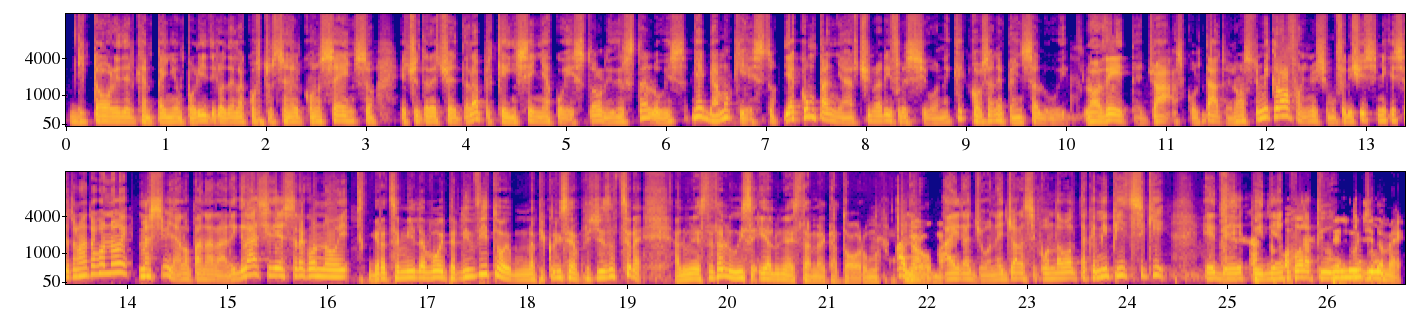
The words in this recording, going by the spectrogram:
di toni del campaign politico, della costruzione del consenso, eccetera, eccetera, perché insegna questo all'Università Lewis, gli abbiamo chiesto di accompagnarci in una riflessione. Che cosa ne pensa lui? Lo avete già ascoltato ai nostri microfoni, noi siamo felicissimi che sia tornato con noi. Massimiliano Panarari, grazie di essere con noi. Grazie mille a voi per l'invito e una piccolissima precisazione all'Università Lewis e all'Università Mercatorum. Ah no, Roma. hai ragione, è già la seconda volta che mi pizzichi ed è quindi ancora più... lungi da me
